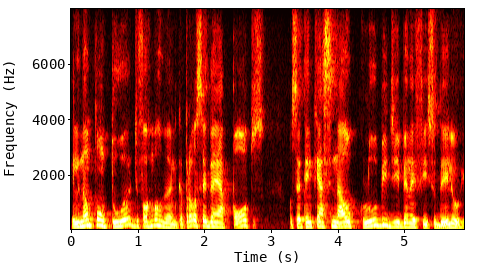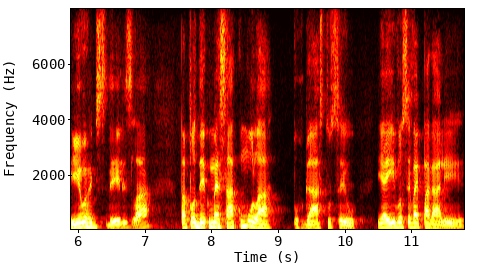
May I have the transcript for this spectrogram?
ele não pontua de forma orgânica. Para você ganhar pontos, você tem que assinar o clube de benefício dele, o rewards deles lá, para poder começar a acumular por gasto seu. E aí você vai pagar ali,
